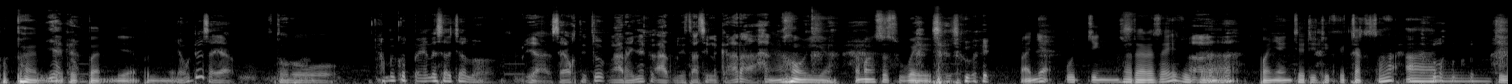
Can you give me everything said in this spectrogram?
Beban, Iya ya, kan? beban. Iya, benar. Ya udah saya suruh kamu ikut PNS aja loh. Ya saya waktu itu ngarahnya ke administrasi negara. Oh iya, memang sesuai. Sesuai. Banyak kucing saudara saya juga Ah. banyak yang jadi di kejaksaan, di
